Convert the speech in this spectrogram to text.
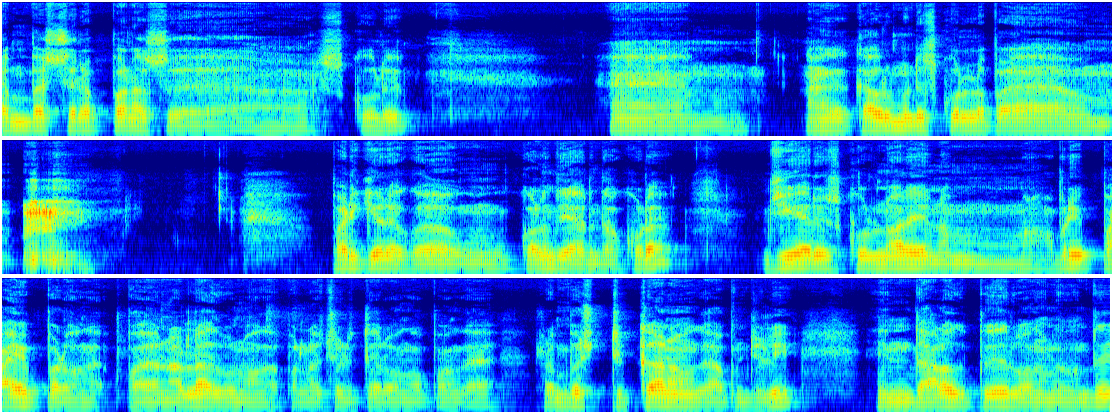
ரொம்ப சிறப்பான ஸ்கூலு. நாங்கள் கவர்மெண்ட் ஸ்கூலில் ப படிக்கிற குழந்தையாக குழந்தையா இருந்தால் கூட ஜிஆர் ஸ்கூல்னாலே நம்ம அப்படியே பயப்படுவாங்க. ப நல்லா இது பண்ணுவாங்க. நல்லா சொல்லித் தருவாங்க பாங்க ரொம்ப ஸ்ட்ரிக்கானவங்க அப்படின்னு சொல்லி இந்த அளவுக்கு பேர் வாங்கினது வந்து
